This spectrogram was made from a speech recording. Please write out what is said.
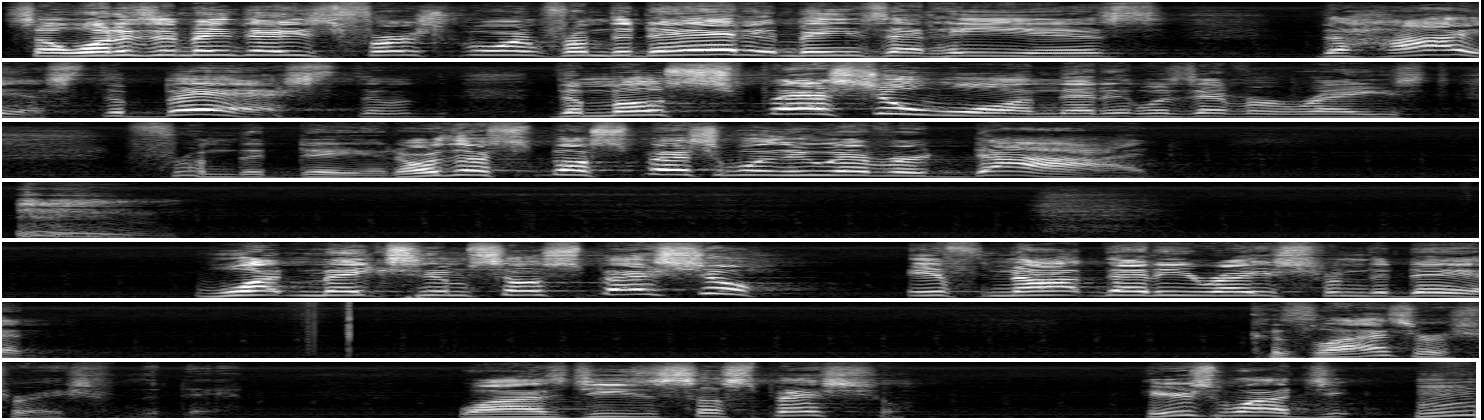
So, what does it mean that he's firstborn from the dead? It means that he is the highest, the best, the, the most special one that was ever raised from the dead, or the most special one who ever died. what makes him so special if not that he raised from the dead? Because Lazarus raised from the dead. Why is Jesus so special? Here's why. Hmm?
